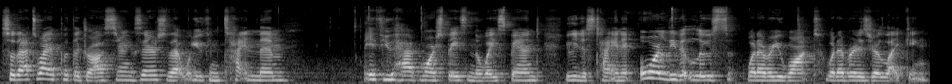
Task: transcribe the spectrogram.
So that's why I put the drawstrings there so that you can tighten them if you have more space in the waistband, you can just tighten it or leave it loose, whatever you want, whatever it is you're liking.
